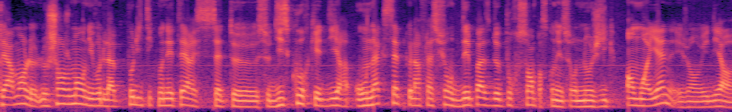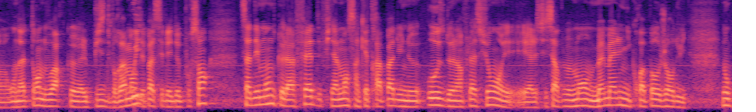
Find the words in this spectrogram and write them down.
clairement, le, changement au niveau de la politique monétaire et cette, euh, ce discours qui est de dire on accepte que l'inflation dépasse 2% parce qu'on est sur une logique en moyenne, et j'ai envie de dire on attend de voir qu'elle puisse vraiment dépasser les 2%, ça démontre que la Fed finalement s'inquiétera pas d'une hausse de l'inflation et, elle c'est certainement, même elle n'y croit pas aujourd'hui. Donc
